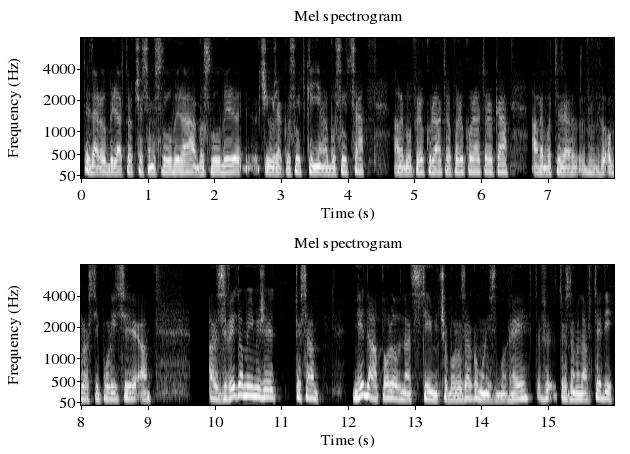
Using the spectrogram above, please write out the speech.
teda robila to, čo som slúbila alebo slúbil, či už ako súdkynia alebo sudca, alebo prokurátor, prokurátorka, alebo teda v oblasti policie. A, a zvedomím, že to sa nedá porovnať s tým, čo bolo za komunizmu. Hej? To, to znamená vtedy,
